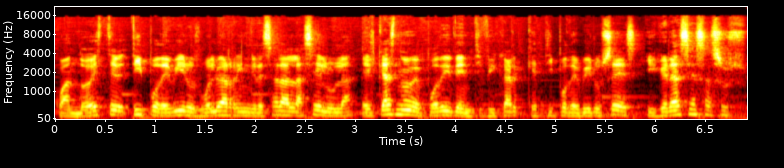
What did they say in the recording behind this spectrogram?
cuando este tipo de virus vuelve a reingresar a la célula, el Cas9 puede identificar qué tipo de virus es y gracias a sus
